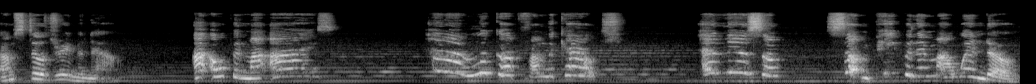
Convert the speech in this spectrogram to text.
I'm still dreaming now. I open my eyes and I look up from the couch and there's some something peeping in my window.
